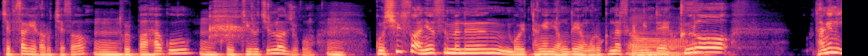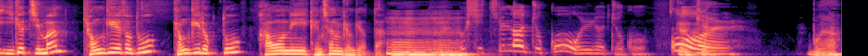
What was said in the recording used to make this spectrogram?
잽싸게 가로채서 음. 돌파하고 음. 그래서 뒤로 찔러주고 음. 그 실수 아니었으면은 뭐 당연히 0대 0으로 끝났을 어. 경기인데 그러 당연히 이겼지만 경기에서도 경기력도 강원이 괜찮은 경기였다. 음. 역시 찔러주고 올려주고? 골. 뭐야?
